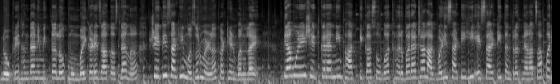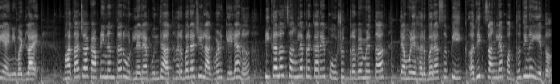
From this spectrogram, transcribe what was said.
नोकरी धंद्यानिमित्त लोक मुंबईकडे जात असल्यानं शेतीसाठी मजूर मिळणं कठीण बनलंय. त्यामुळे शेतकऱ्यांनी भात पिकासोबत हरभऱ्याच्या लागवडीसाठीही एस आर टी तंत्रज्ञानाचा पर्याय निवडलाय. भाताच्या कापणीनंतर उरलेल्या बुंध्यात हरभऱ्याची लागवड केल्यानं पिकाला चांगल्या प्रकारे पोषक द्रव्य मिळतात त्यामुळे हरभऱ्याचं पीक अधिक चांगल्या पद्धतीनं येतं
